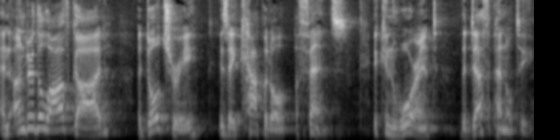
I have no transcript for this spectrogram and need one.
And under the law of God, adultery is a capital offense. It can warrant the death penalty.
